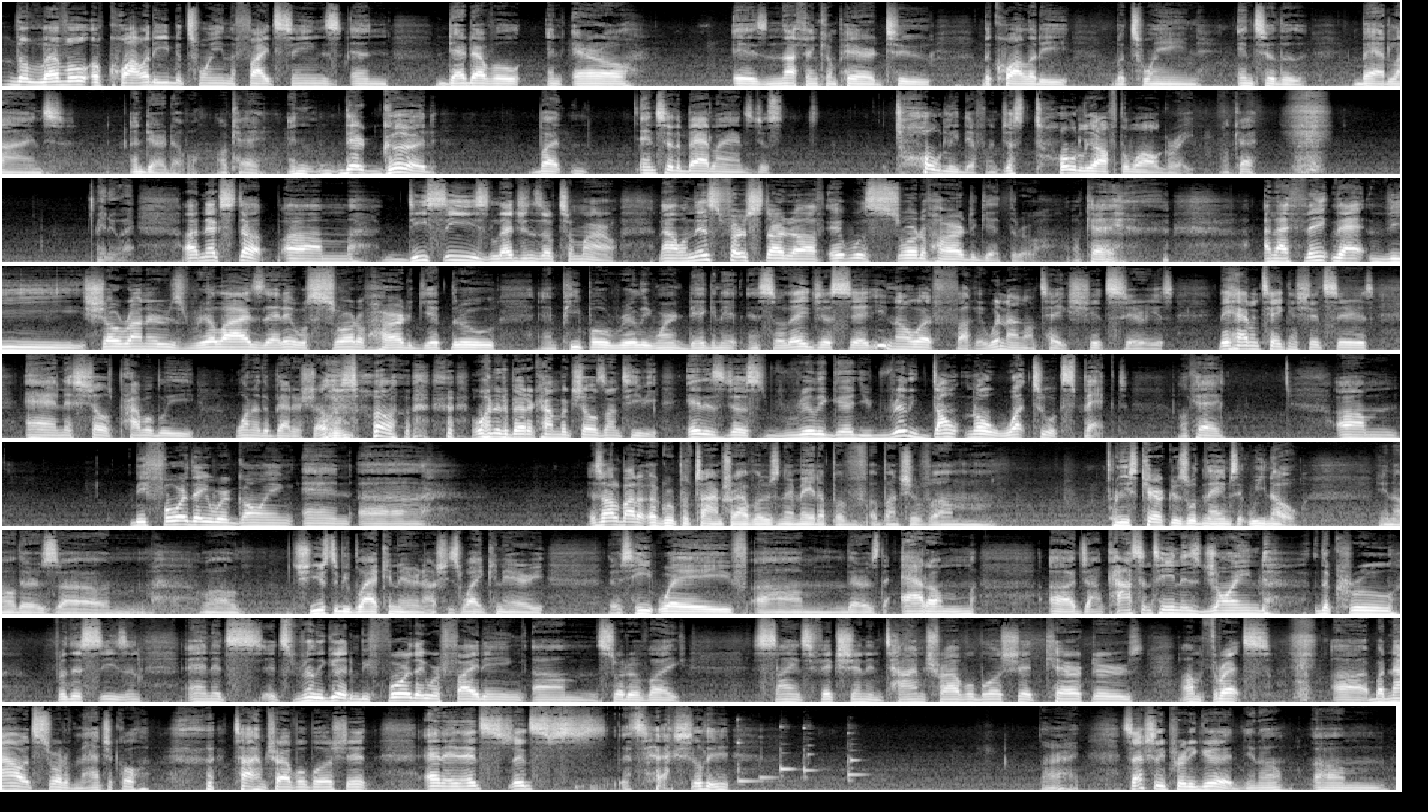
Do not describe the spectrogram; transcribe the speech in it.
the level of quality between the fight scenes and Daredevil and Arrow is nothing compared to the quality between Into the Badlands and Daredevil. Okay, and they're good, but Into the Badlands just totally different, just totally off the wall great. Okay. Anyway, uh, next up, um, DC's Legends of Tomorrow. Now, when this first started off, it was sort of hard to get through. Okay. and I think that the showrunners realized that it was sort of hard to get through and people really weren't digging it. And so they just said, you know what? Fuck it. We're not going to take shit serious. They haven't taken shit serious. And this show's probably one of the better shows, one of the better comic shows on TV. It is just really good. You really don't know what to expect. Okay. Um, before they were going and, uh, it's all about a, a, group of time travelers and they're made up of a bunch of, um, these characters with names that we know. You know, there's, um, well, she used to be Black Canary, now she's White Canary. There's Heat Wave. Um, there's the Atom. Uh, John Constantine has joined the crew for this season, and it's it's really good. And before they were fighting, um, sort of like science fiction and time travel bullshit characters, um, threats, uh, but now it's sort of magical time travel bullshit, and it's it's it's actually all right. It's actually pretty good, you know. Um,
